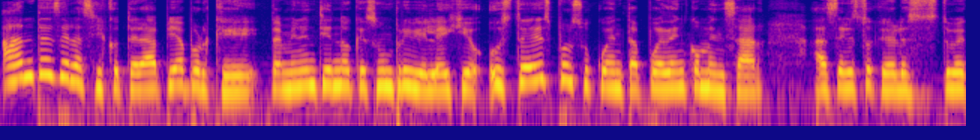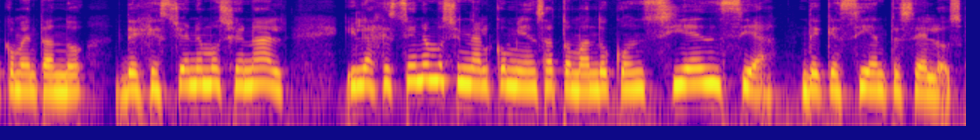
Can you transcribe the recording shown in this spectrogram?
antes de la psicoterapia, porque también entiendo que es un privilegio, ustedes por su cuenta pueden comenzar a hacer esto que yo les estuve comentando de gestión emocional. Y la gestión emocional comienza tomando conciencia de que sientes celos.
